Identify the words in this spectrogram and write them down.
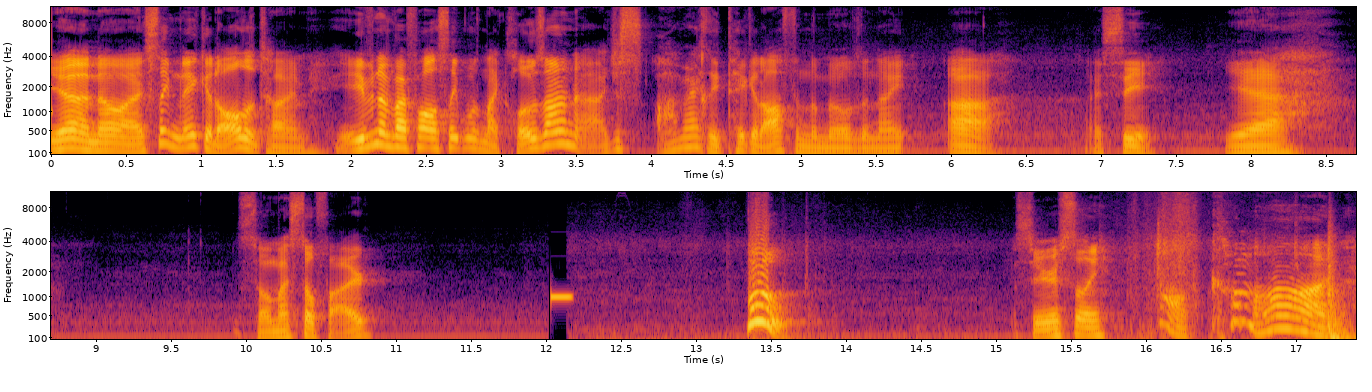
yeah, no, I sleep naked all the time. Even if I fall asleep with my clothes on, I just automatically take it off in the middle of the night. Ah, I see. Yeah. So am I still fired? Boo! Seriously? Oh, come on.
